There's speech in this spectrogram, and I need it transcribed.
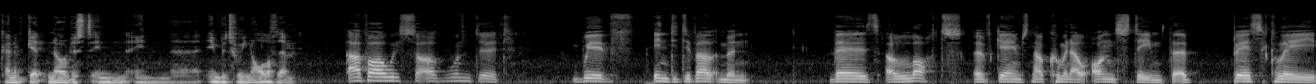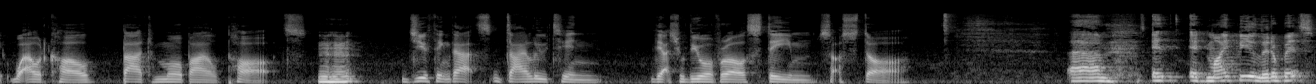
kind of get noticed in in uh, in between all of them. I've always sort of wondered with indie development, there's a lot of games now coming out on Steam that are basically what I would call bad mobile ports. Mm-hmm. Do you think that's diluting the actual the overall Steam sort of store? Um, it it might be a little bit,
